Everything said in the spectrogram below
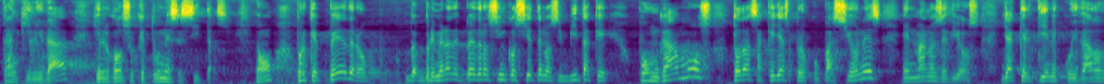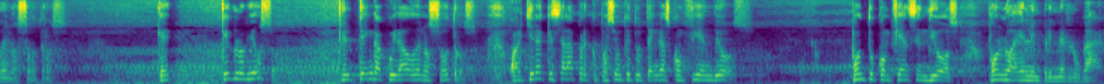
tranquilidad y el gozo que tú necesitas, ¿no? Porque Pedro, primera de Pedro 5:7 nos invita a que pongamos todas aquellas preocupaciones en manos de Dios, ya que Él tiene cuidado de nosotros. Qué, qué glorioso, que Él tenga cuidado de nosotros. Cualquiera que sea la preocupación que tú tengas, confía en Dios. Pon tu confianza en Dios, ponlo a Él en primer lugar.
